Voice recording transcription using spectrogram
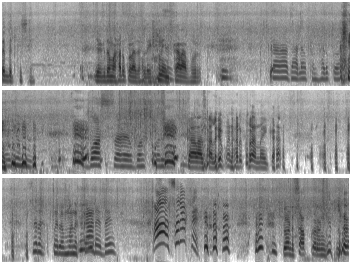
तब्येत कशी आहे? एकदम हाडकुळा झालाय का नाही? काळापूर का झालं पण हडकं बस बस काळा झालाय पण हाडकुळा नाही का? चला पहिलं मन काढ दे सरक तोंड साफ करून घेतलं.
